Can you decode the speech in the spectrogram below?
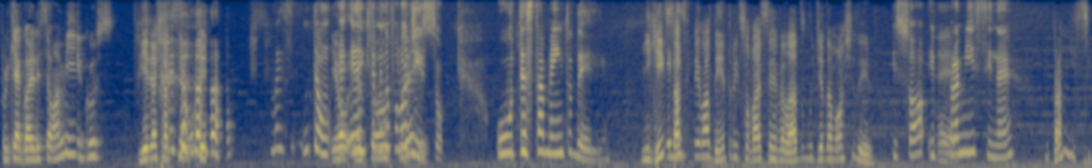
Porque agora eles são amigos. E ele achava que ia morrer. Mas, então, Eu- é- eu a gente também não falou disso. O testamento dele. Ninguém Eles- sabe o que tem lá dentro e só vai ser revelado no dia da morte dele. E só. E É. pra Missy, né? E pra mim, sim.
